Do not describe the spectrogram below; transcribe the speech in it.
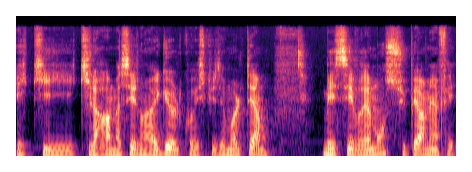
et qu'il a ramassé dans la gueule, quoi, excusez-moi le terme mais c'est vraiment super bien fait.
